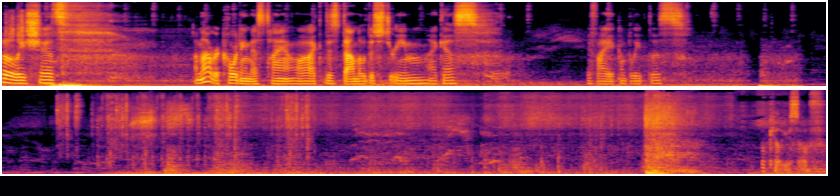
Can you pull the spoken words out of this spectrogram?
Holy shit. I'm not recording this time. Well, I could just download the stream, I guess. If I complete this. Go kill yourself.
